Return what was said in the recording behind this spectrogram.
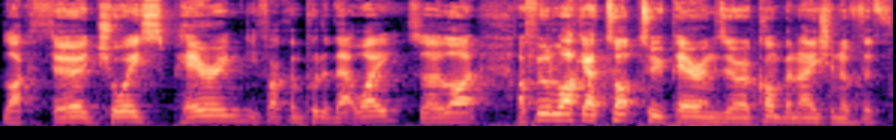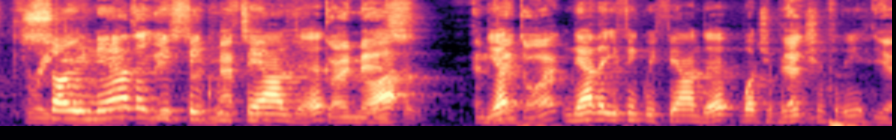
like third choice pairing, if I can put it that way. So, like, I feel like our top two pairings are a combination of the three. So now that you think so we found it, Gomez, right? And Yep. Dijk. Now that you think we found it, what's your That- prediction for the year? Yeah.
